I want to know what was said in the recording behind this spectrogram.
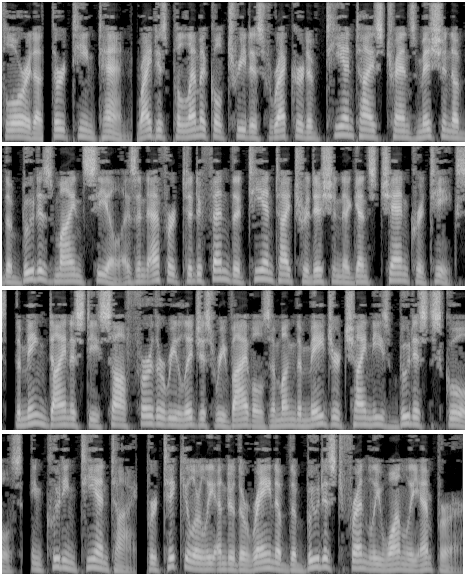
Florida, 1310 write his polemical treatise Record of Tiantai's transmission of the Buddha's mind seal as an effort to defend the Tiantai tradition against Chan critiques. The Ming dynasty saw further religious revivals among the major Chinese Buddhist schools, including Tiantai, particularly under the reign of the Buddhist-friendly Wanli Emperor.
